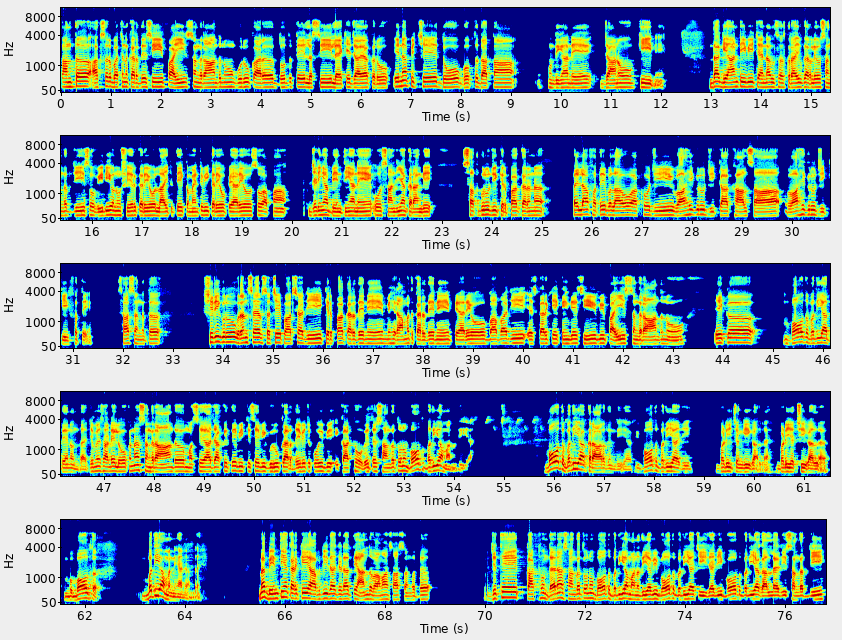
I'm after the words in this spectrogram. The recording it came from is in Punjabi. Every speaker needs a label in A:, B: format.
A: ਸੰਤ ਅਕਸਰ ਬਚਨ ਕਰਦੇ ਸੀ, ਭਾਈ ਸੰਗਰਾਂਦ ਨੂੰ ਗੁਰੂ ਘਰ ਦੁੱਧ ਤੇ ਲੱਸੀ ਲੈ ਕੇ ਜਾਇਆ ਕਰੋ। ਇਹਨਾਂ ਪਿੱਛੇ ਦੋ ਗੁਪਤ ਦਾਤਾਂ ਹੁੰਦੀਆਂ ਨੇ, ਜਾਣੋ ਕੀ ਨੇ। ਦਾ ਗਿਆਨ ਟੀਵੀ ਚੈਨਲ ਸਬਸਕ੍ਰਾਈਬ ਕਰ ਲਿਓ, ਸੰਗਤ ਜੀ। ਸੋ ਵੀਡੀਓ ਨੂੰ ਸ਼ੇਅਰ ਕਰਿਓ, ਲਾਈਕ ਤੇ ਕਮੈਂਟ ਵੀ ਕਰਿਓ ਪਿਆਰਿਓ। ਸੋ ਆਪਾਂ ਜਿਹੜੀਆਂ ਬੇਨਤੀਆਂ ਨੇ, ਉਹ ਸਾਂਝੀਆਂ ਕਰਾਂਗੇ। ਸਤਿਗੁਰੂ ਜੀ ਕਿਰਪਾ ਕਰਨ ਪਹਿਲਾਂ ਫਤਿਹ ਬੁਲਾਓ, ਆਖੋ ਜੀ, ਵਾਹਿਗੁਰੂ ਜੀ ਕਾ ਖਾਲਸਾ, ਵਾਹਿਗੁਰੂ ਜੀ ਕੀ ਫਤਿਹ। ਸਾਧ ਸੰਗਤ, ਸ੍ਰੀ ਗੁਰੂ ਗ੍ਰੰਥ ਸਾਹਿਬ ਸੱਚੇ ਪਾਤਸ਼ਾਹ ਜੀ, ਕਿਰਪਾ ਕਰਦੇ ਨੇ, ਮਿਹਰਾਮਤ ਕਰਦੇ ਨੇ, ਪਿਆਰਿਓ, ਬਾਬਾ ਜੀ, ਇਸ ਕਰਕੇ ਕਹਿੰਦੇ ਸੀ ਵੀ ਭਾਈ ਸੰਗਰਾਂਦ ਨੂੰ ਇੱਕ ਬਹੁਤ ਵਧੀਆ ਦਿਨ ਹੁੰਦਾ। ਜਿਵੇਂ ਸਾਡੇ ਲੋਕ ਨਾ ਸੰਗਰਾਂਦ, ਮੱਸਿਆ ਜਾਂ ਕਿਤੇ ਵੀ ਕਿਸੇ ਵੀ ਗੁਰੂ ਘਰ ਦੇ ਵਿੱਚ ਕੋਈ ਵੀ ਇਕੱਠ ਹੋਵੇ ਤੇ ਸੰਗਤ ਉਹਨੂੰ ਬਹੁਤ ਵਧੀਆ ਮੰਨਦੀ ਆ। ਬਹੁਤ ਵਧੀਆ ਕਰਾਰ ਦਿੰਦੀ ਹੈ ਵੀ ਬਹੁਤ ਵਧੀਆ ਜੀ, ਬੜੀ ਚੰਗੀ ਗੱਲ ਹੈ, ਬੜੀ ਅੱਛੀ ਗੱਲ ਹੈ, ਬ- ਬਹੁਤ ਵਧੀਆ ਮੰਨਿਆ ਜਾਂਦਾ ਹੈ। ਮੈਂ ਬੇਨਤੀਆਂ ਕਰਕੇ ਆਪ ਜੀ ਦਾ ਜਿਹੜਾ ਧਿਆਨ ਦਿਵਾਵਾਂ ਸਾਧ ਸੰਗਤ, ਜਿੱਥੇ ਇਕੱਠ ਹੁੰਦਾ ਹੈ ਨਾ, ਸੰਗਤ ਉਹਨੂੰ ਬਹੁਤ ਵਧੀਆ ਮੰਨਦੀ ਹੈ ਵੀ ਬਹੁਤ ਵਧੀਆ ਚੀਜ਼ ਹੈ ਜੀ, ਬਹੁਤ ਵਧੀਆ ਗੱਲ ਹੈ ਜੀ ਸੰਗਤ ਜੀ।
